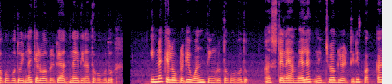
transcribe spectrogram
ತೊಗೋಬೋದು, ಇನ್ನು ಕೆಲವೊಬ್ಬರಿಗೆ ಹದಿನೈದು ದಿನ ತೊಗೋಬೋದು, ಇನ್ನು ಕೆಲವೊಬ್ಬರಿಗೆ ಒಂದು ತಿಂಗಳು ತೊಗೋಬೋದು. ಅಷ್ಟೇ ಆಮೇಲೆ ನಿಜವಾಗ್ಲೂ ಹೇಳ್ತೀನಿ, ಪಕ್ಕ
